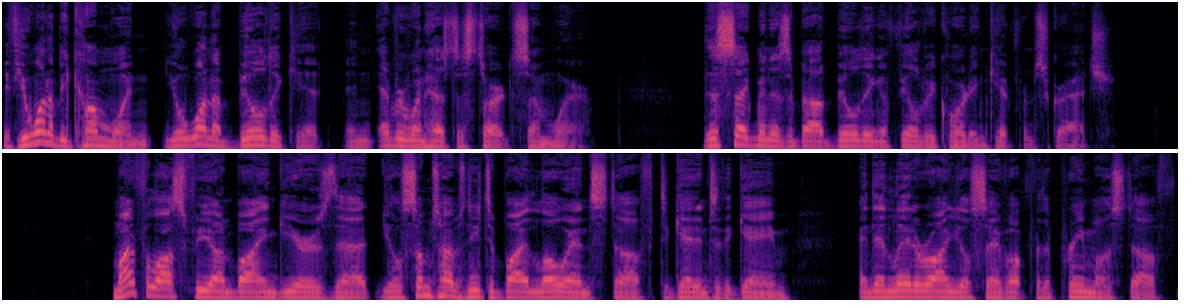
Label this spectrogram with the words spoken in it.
If you want to become one, you'll want to build a kit, and everyone has to start somewhere. This segment is about building a field recording kit from scratch. My philosophy on buying gear is that you'll sometimes need to buy low end stuff to get into the game, and then later on you'll save up for the primo stuff,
